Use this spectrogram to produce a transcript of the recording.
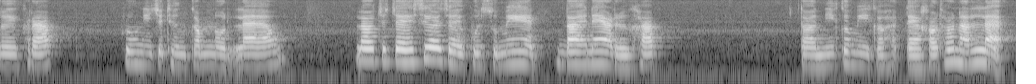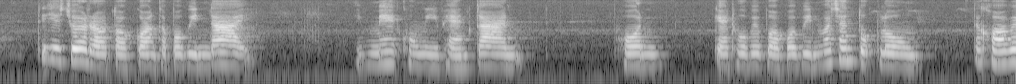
เลยครับ พรุ่งนี้จะถึงกำหนดแล้วเราจะใจเชื่อใจคุณสุเมธได้แน่หรือครับ ตอนนี้ก็มีแต่เขาเท่านั้นแหละ ที่จะช่วยเราต่อกรกับประวินได้ อิเมธคงมีแผนการ พล แกโทรไปบอกประวินว่าฉันตกลง แต่ขอเว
